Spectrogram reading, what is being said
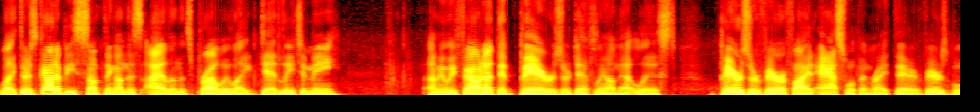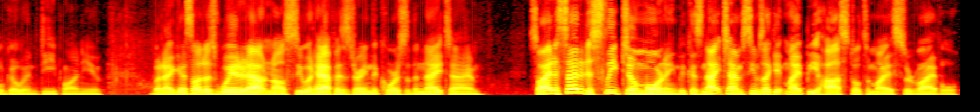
Like, there's got to be something on this island that's probably, like, deadly to me. I mean, we found out that bears are definitely on that list. Bears are verified ass whooping right there. Bears will go in deep on you. But I guess I'll just wait it out and I'll see what happens during the course of the nighttime. So I decided to sleep till morning because nighttime seems like it might be hostile to my survival.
